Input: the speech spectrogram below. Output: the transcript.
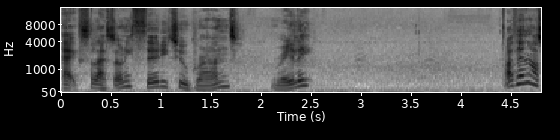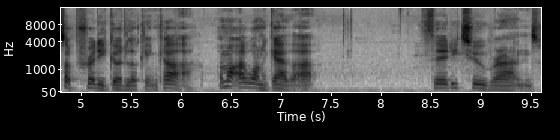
XLS, only 32 grand? Really? I think that's a pretty good looking car. I, might, I want to get that. 32 grand.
